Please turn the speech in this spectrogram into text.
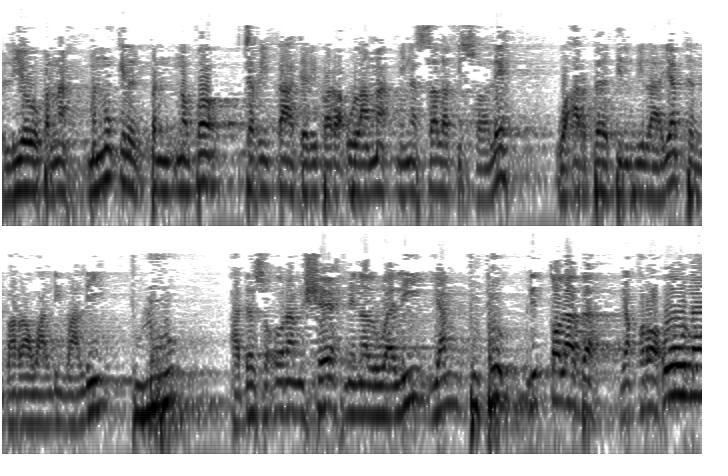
Beliau pernah menukil penopo cerita dari para ulama minas salafis soleh wa arbabil wilayat dan para wali-wali dulu ada seorang syekh minal wali yang duduk litolabah yaqra'una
